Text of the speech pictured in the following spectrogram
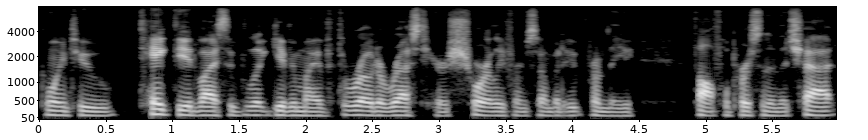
going to take the advice of giving my throat a rest here shortly from somebody from the thoughtful person in the chat.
